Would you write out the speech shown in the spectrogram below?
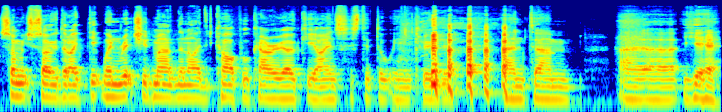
So much so that I did when Richard Madden and I did carpool karaoke, I insisted that we include it. and um, uh, yeah,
